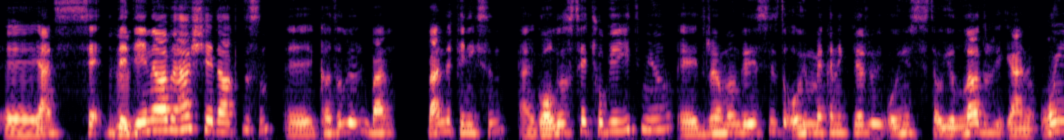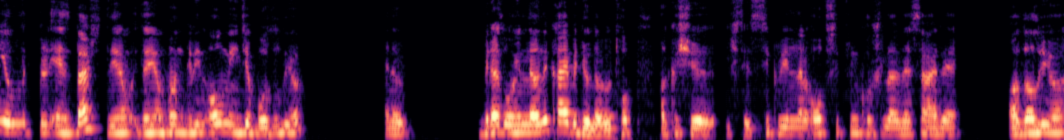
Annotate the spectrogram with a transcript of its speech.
E, yani se- dediğin abi her şeyde haklısın. E, katılıyorum. Ben ben de Phoenix'in yani Golden State çok iyi gitmiyor. E, Draymond Green'siz de oyun mekanikleri, oyun sistemi yıllardır yani 10 yıllık bir ezber Dray- Draymond Green olmayınca bozuluyor. Yani biraz oyunlarını kaybediyorlar. O top akışı, işte screenler, off screen koşular vesaire azalıyor.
